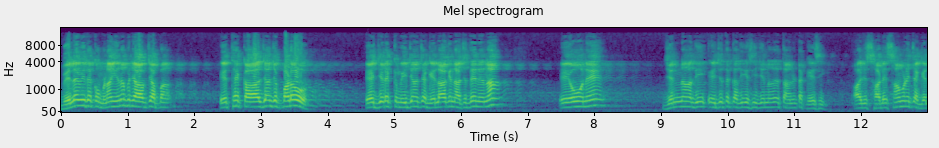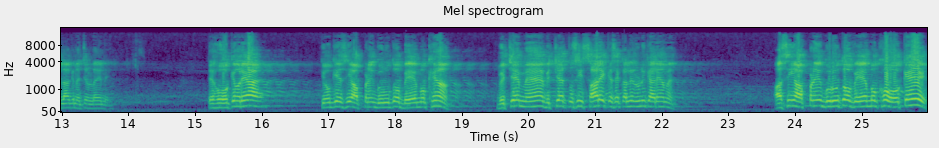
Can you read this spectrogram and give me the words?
ਵੇਲੇ ਵੀ ਤਾਂ ਘੁੰਮਣਾ ਹੀ ਹੈ ਨਾ ਪੰਜਾਬ 'ਚ ਆਪਾਂ। ਇੱਥੇ ਕਾਲਜਾਂ 'ਚ ਪੜੋ ਇਹ ਜਿਹੜੇ ਕਮੀਜ਼ਾਂ ਝੱਗੇ ਲਾ ਕੇ ਨੱਚਦੇ ਨੇ ਨਾ, ਇਹ ਉਹ ਨੇ ਜਿਨ੍ਹਾਂ ਦੀ ਇੱਜ਼ਤ ਕਦੀ ਅਸੀਂ ਜਿਨ੍ਹਾਂ ਦੇ ਤਨ ਢੱਕੇ ਸੀ, ਅੱਜ ਸਾਡੇ ਸਾਹਮਣੇ ਝੱਗੇ ਲਾ ਕੇ ਨੱਚਣ ਰਹੇ ਨੇ। ਤੇ ਹੋ ਕਿਉਂ ਰਿਹਾ ਹੈ? ਕਿਉਂਕਿ ਅਸੀਂ ਆਪਣੇ ਗੁਰੂ ਤੋਂ ਬੇਮੁਖ ਹਾਂ। ਵਿੱਚੇ ਮੈਂ, ਵਿੱਚੇ ਤੁਸੀਂ ਸਾਰੇ ਕਿਸੇ ਇਕੱਲੇ ਨੂੰ ਨਹੀਂ ਕਹਿ ਰਿਹਾ ਮੈਂ। ਅਸੀਂ ਆਪਣੇ ਗੁਰੂ ਤੋਂ ਬੇਮੁਖ ਹੋ ਕੇ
